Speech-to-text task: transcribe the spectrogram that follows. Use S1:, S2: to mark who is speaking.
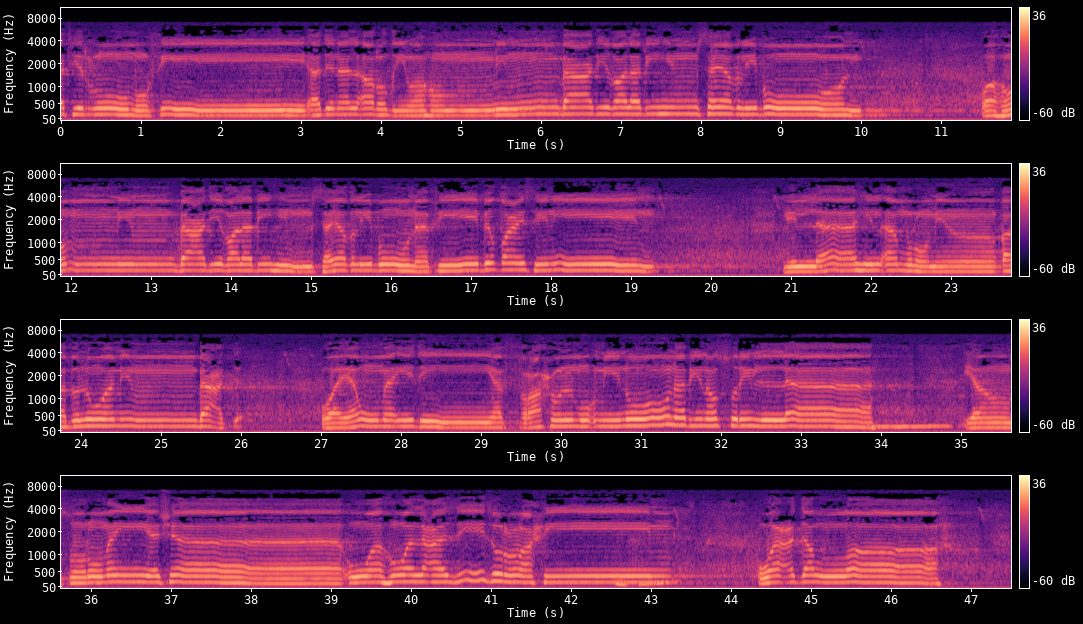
S1: غلبت الروم في أدنى الأرض وهم من بعد غلبهم سيغلبون. وهم من بعد غلبهم سيغلبون في بضع سنين. لله الأمر من قبل ومن بعد. ويومئذ يفرح المؤمنون بنصر الله. ينصر من يشاء وهو العزيز الرحيم. وعد الله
